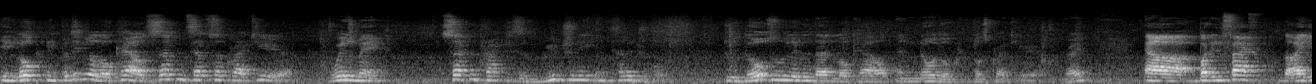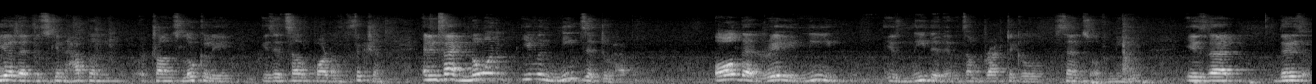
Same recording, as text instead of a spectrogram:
in, lo- in particular locales, certain sets of criteria will make certain practices mutually intelligible to those who live in that locale and know those, those criteria, right? Uh, but in fact, the idea that this can happen translocally is itself part of fiction. And in fact, no one even needs it to happen. All that really need is needed in some practical sense of need is that there is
